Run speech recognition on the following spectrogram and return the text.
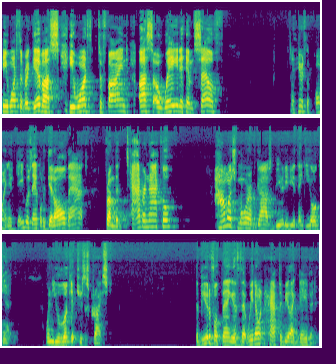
He wants to forgive us. He wants to find us a way to himself. And here's the point if David was able to get all that from the tabernacle, how much more of God's beauty do you think you'll get when you look at Jesus Christ? The beautiful thing is that we don't have to be like David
